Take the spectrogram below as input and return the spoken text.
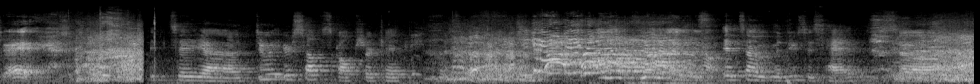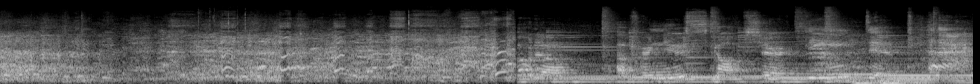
dad. It's a uh, do-it-yourself sculpture kit. oh, no, no, no, no, no. It's um, Medusa's head, so... Photo of her new sculpture being dipped.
